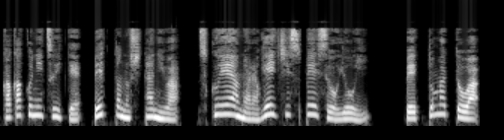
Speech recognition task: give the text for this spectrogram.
価格について、ベッドの下には、スクエアなラゲージスペースを用意。ベッドマットは、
